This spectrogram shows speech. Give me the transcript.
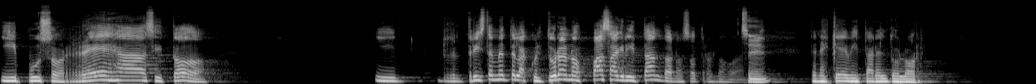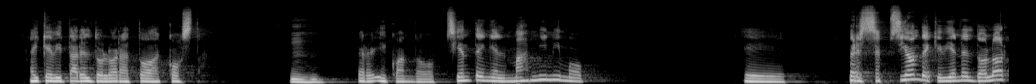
Y puso rejas y todo. Y tristemente la cultura nos pasa gritando a nosotros los jóvenes. Sí tenés que evitar el dolor. Hay que evitar el dolor a toda costa. Pero y cuando sienten el más mínimo eh, percepción de que viene el dolor,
